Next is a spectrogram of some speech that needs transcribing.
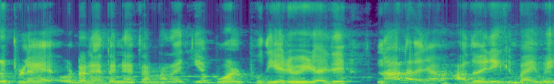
റിപ്ലൈ ഉടനെ തന്നെ തന്നതായിരിക്കും. അപ്പോൾ പുതിയൊരു വീഡിയോയിൽ നാളെ വരാം. അതുവരേക്കും. ബൈ ബൈ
